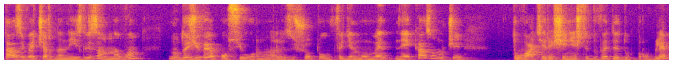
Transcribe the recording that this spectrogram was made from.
тази вечер да не излизам навън, но да живея по-сигурно, нали? защото в един момент не е казано, че това ти решение ще доведе до проблем,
